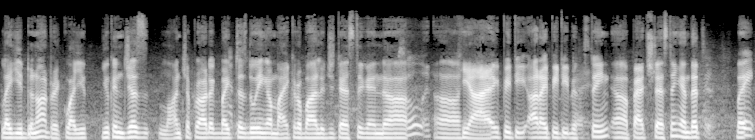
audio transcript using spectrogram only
like you do not require you. You can just launch a product by just doing a microbiology testing and uh, Absolutely. uh, PI. RIPT, RIPT testing, uh, patch testing, and that's it. But Great.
